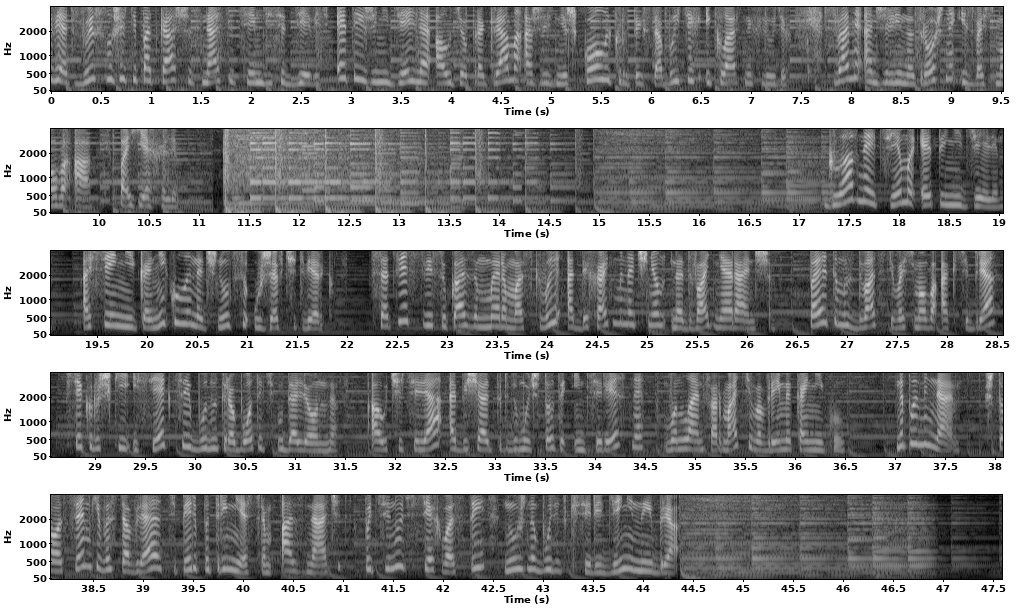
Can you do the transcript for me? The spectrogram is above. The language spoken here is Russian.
привет! Вы слушаете подкаст 1679. Это еженедельная аудиопрограмма о жизни школы, крутых событиях и классных людях. С вами Анжелина Трошна из 8 А. Поехали! Главная тема этой недели. Осенние каникулы начнутся уже в четверг. В соответствии с указом мэра Москвы отдыхать мы начнем на два дня раньше – Поэтому с 28 октября все кружки и секции будут работать удаленно, а учителя обещают придумать что-то интересное в онлайн-формате во время каникул. Напоминаем, что оценки выставляют теперь по триместрам, а значит, подтянуть все хвосты нужно будет к середине ноября.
